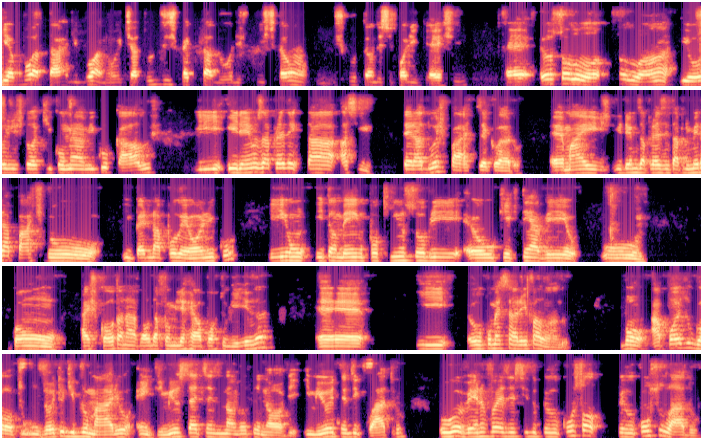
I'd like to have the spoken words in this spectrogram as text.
dia, boa tarde, boa noite a todos os espectadores que estão escutando esse podcast. É, eu sou Luan, sou Luan e hoje estou aqui com meu amigo Carlos e iremos apresentar, assim, terá duas partes, é claro, é, mas iremos apresentar a primeira parte do Império Napoleônico e, um, e também um pouquinho sobre é, o que, que tem a ver o, com a escolta naval da família real portuguesa. É, e eu começarei falando. Bom, após o golpe 18 de Brumário, entre 1799 e 1804, o governo foi exercido pelo, consul, pelo consulado,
